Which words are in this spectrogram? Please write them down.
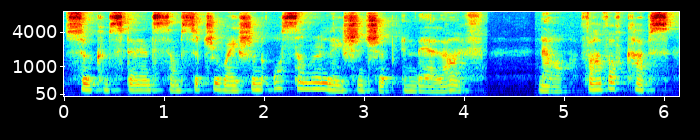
circumstance, some situation, or some relationship in their life. Now, Five of Cups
